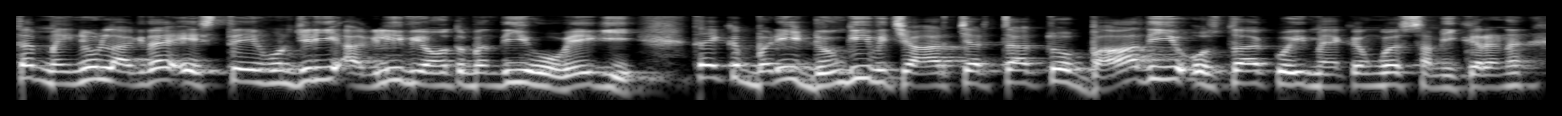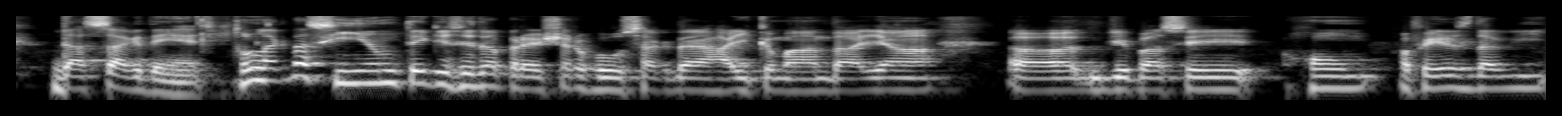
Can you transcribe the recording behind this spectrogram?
ਤਾਂ ਮੈਨੂੰ ਲੱਗਦਾ ਇਸ ਤੇ ਹੁਣ ਜਿਹੜੀ ਅਗਲੀ ਵਿਉਂਤਬੰਦੀ ਹੋਵੇਗੀ, ਤਾਂ ਇੱਕ ਬੜੀ ਡੂੰਗੀ ਵਿਚਾਰ ਚਰਚਾ ਤੋਂ ਬਾਅਦ ਹੀ ਉਸ ਦਾ ਕੋਈ, ਮੈਂ ਕਹੂੰਗਾ, ਸਮੀਕਰਨ ਦੱਸ ਸਕਦੇ ਹਾਂ ਜੀ। ਤੁਹਾਨੂੰ ਲੱਗਦਾ ਸੀਐਮ ਤੇ ਕਿਸੇ ਦਾ ਪ੍ਰੈਸ਼ਰ ਹੋ ਸਕਦਾ ਹੈ, ਹਾਈ ਕਮਾਂਡ ਦਾ ਜਾਂ ਦੂਜੇ ਪਾਸੇ ਹੋਮ ਅਫੇਅਰਸ ਦਾ ਵੀ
